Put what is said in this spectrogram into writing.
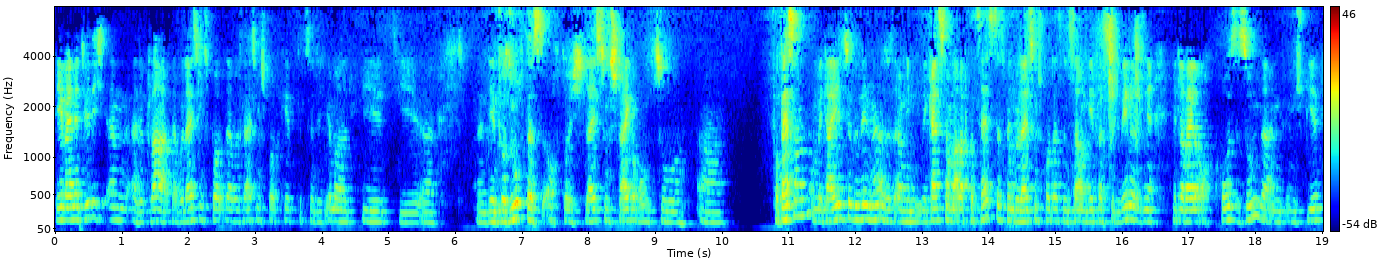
Nee, weil natürlich, ähm, also klar, da wo Leistungssport, da wo es Leistungssport gibt, gibt es natürlich immer die, die, äh, den Versuch, das auch durch Leistungssteigerung zu äh, verbessern, um Medaillen zu gewinnen. Ne? Also es ist irgendwie ein ganz normaler Prozess, dass wenn du Leistungssport hast, wenn es darum geht, was zu gewinnen, das sind ja mittlerweile auch große Summen da im, im Spiel,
